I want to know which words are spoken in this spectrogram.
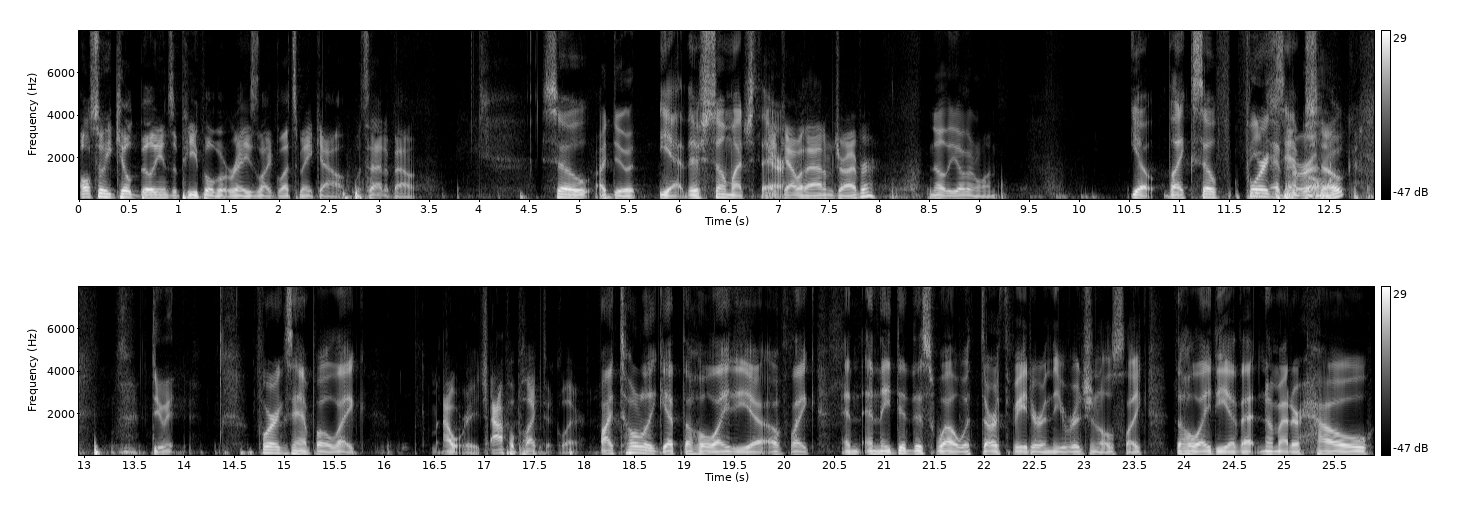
Also, he killed billions of people, but Rey's like, "Let's make out." What's that about? so I'd do it. yeah there's so much there Make out with Adam Driver, No, the other one. yo like so f- for The example Snoke. Do it. for example like Outrage, apoplectic, Lair. I totally get the whole idea of like, and and they did this well with Darth Vader in the originals. Like the whole idea that no matter how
